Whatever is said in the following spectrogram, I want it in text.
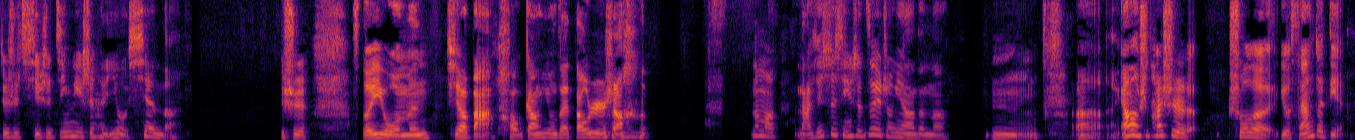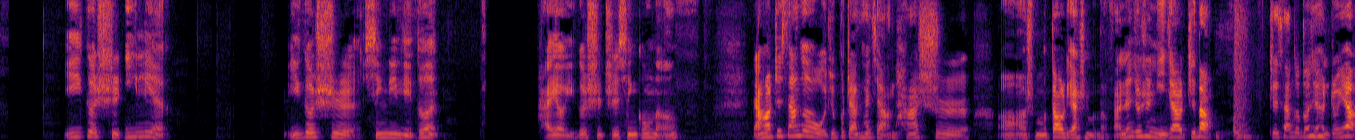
就是其实精力是很有限的，就是，所以我们需要把好钢用在刀刃上。那么哪些事情是最重要的呢？嗯，呃，杨老师他是说了有三个点，一个是依恋，一个是心理理论，还有一个是执行功能。然后这三个我就不展开讲，它是啊什么道理啊什么的，反正就是你就要知道这三个东西很重要。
